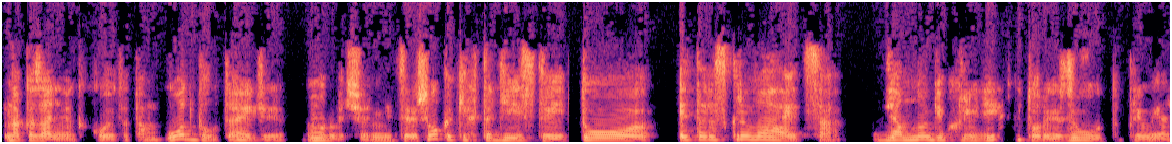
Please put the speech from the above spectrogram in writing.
наказание какое-то там отбыл, да, или, может быть, еще не совершил каких-то действий, то это раскрывается для многих людей, которые живут, например,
